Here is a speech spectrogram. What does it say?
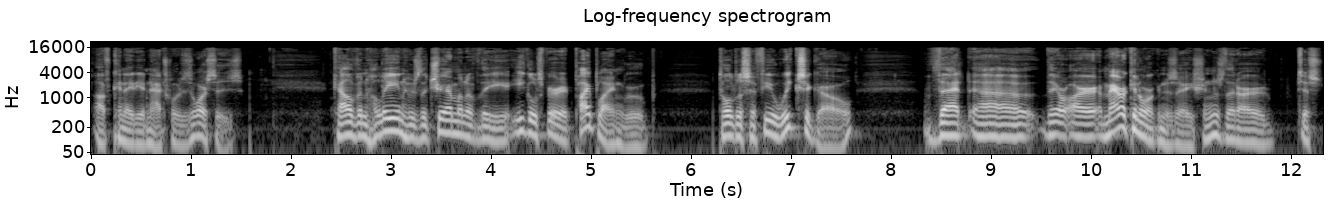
of Canadian natural resources. Calvin Helin, who's the chairman of the Eagle Spirit Pipeline Group, told us a few weeks ago that uh, there are American organizations that are just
